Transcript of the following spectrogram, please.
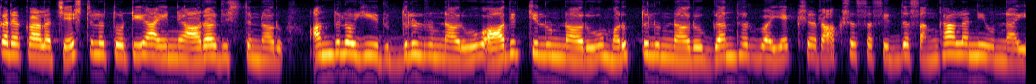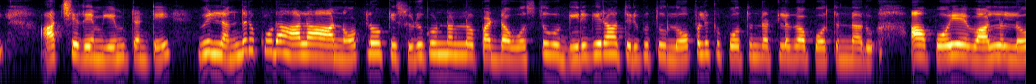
రకరకాల చేష్టలతోటి ఆయన్ని ఆరాధిస్తున్నారు. అందులో ఈ రుద్రులున్నారు ఆదిత్యులున్నారు మరుత్తులున్నారు గంధర్వ యక్ష రాక్షస సిద్ధ సంఘాలన్నీ ఉన్నాయి. ఆశ్చర్యం ఏమిటంటే వీళ్ళందరూ కూడా అలా ఆ నోట్లోకి సుడిగుండంలో పడ్డ వస్తువు గిరిగిరా తిరుగుతూ లోపలికి పోతున్నట్లుగా పోతున్నారు. ఆ పోయే వాళ్ళల్లో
